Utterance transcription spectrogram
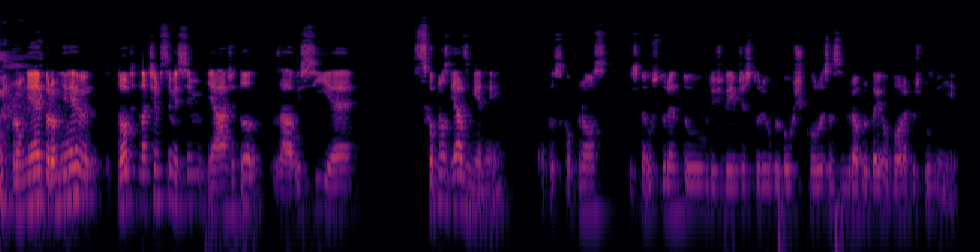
uh, pro mě, pro mě to, na čem si myslím já, že to závisí, je schopnost dělat změny, jako schopnost, když jsme u studentů, když vím, že studuju blbou školu, že jsem si vybral blbý obor, tak to školu změnit.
